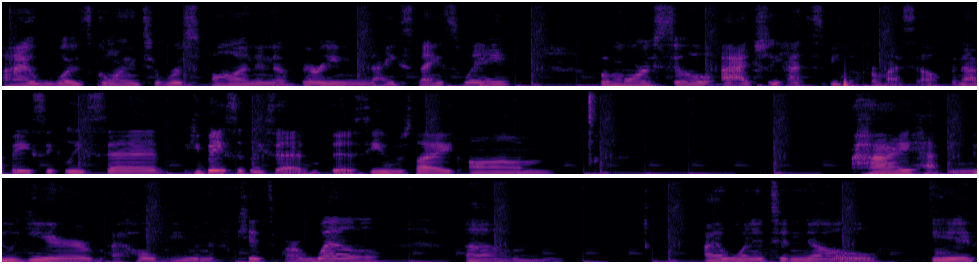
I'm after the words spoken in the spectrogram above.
I was going to respond in a very nice, nice way, but more so, I actually had to speak up for myself. And I basically said, he basically said this. He was like, um, hi, happy new year. I hope you and the kids are well. Um, I wanted to know if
